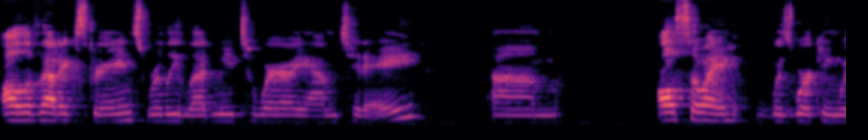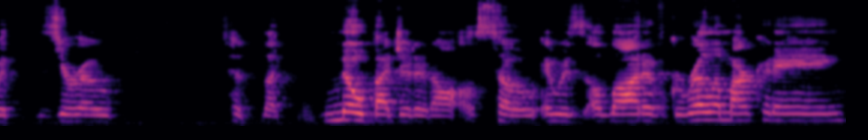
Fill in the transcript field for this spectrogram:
all of that experience really led me to where I am today. Um, also, I was working with zero to like no budget at all. So it was a lot of guerrilla marketing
